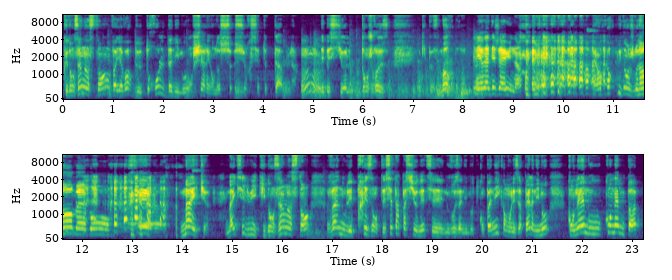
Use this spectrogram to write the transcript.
que dans un instant, va y avoir de drôles d'animaux en chair et en os sur cette table. Des bestioles dangereuses qui peuvent mordre. Mais il y en a déjà une. Hein. Et encore plus dangereuses. Non, mais bon. Mike. Mike, c'est lui qui, dans un instant, va nous les présenter. C'est un passionné de ces nouveaux animaux de compagnie, comme on les appelle, animaux qu'on aime ou qu'on n'aime pas.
